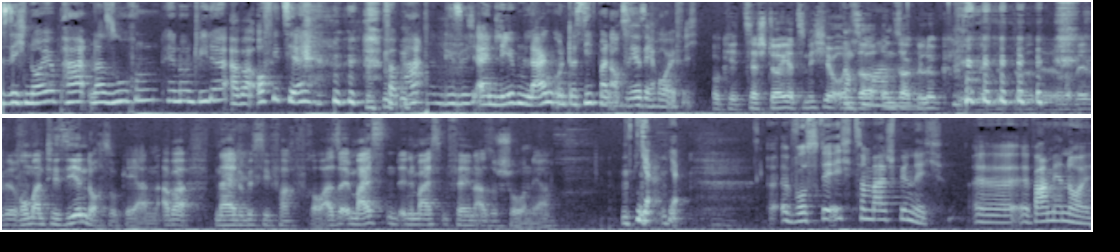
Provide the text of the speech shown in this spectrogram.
sich neue Partner suchen hin und wieder, aber offiziell verpartnern die sich ein Leben lang und das sieht man auch sehr, sehr häufig. Okay, zerstör jetzt nicht hier unser, unser Glück. Wir, wir, wir romantisieren doch so gern. Aber naja, du bist die Fachfrau. Also im meisten, in den meisten Fällen also schon, ja. Ja, ja. Äh, Wusste ich zum Beispiel nicht. Äh, war mir neu,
